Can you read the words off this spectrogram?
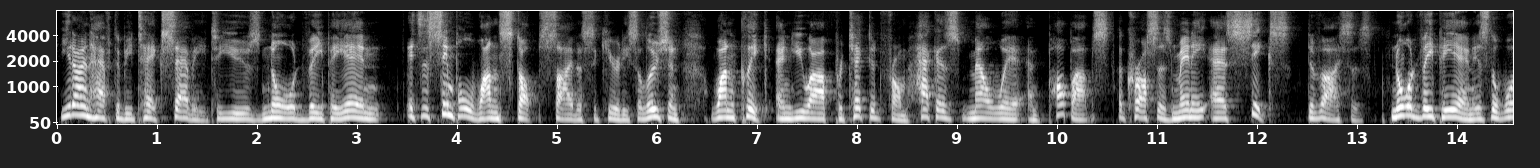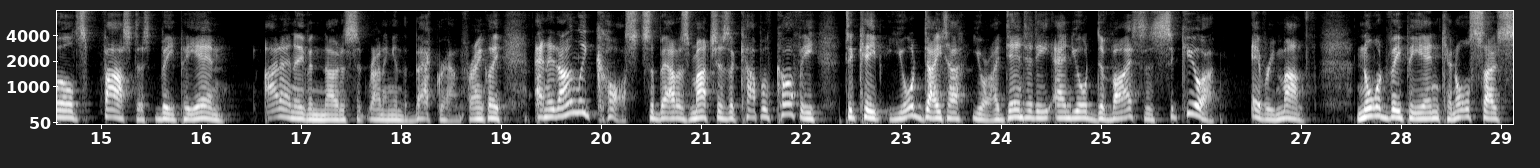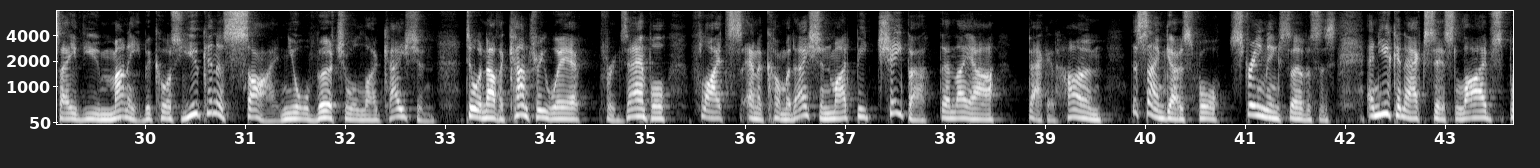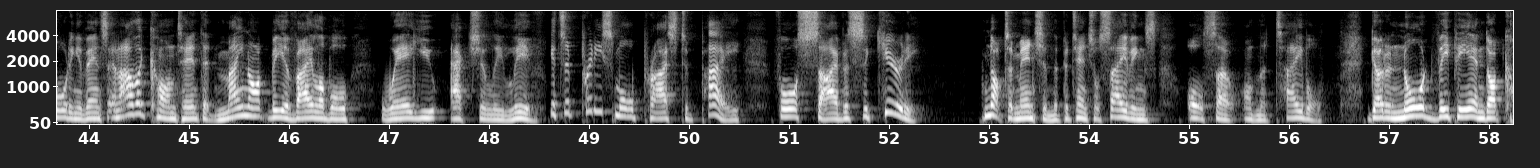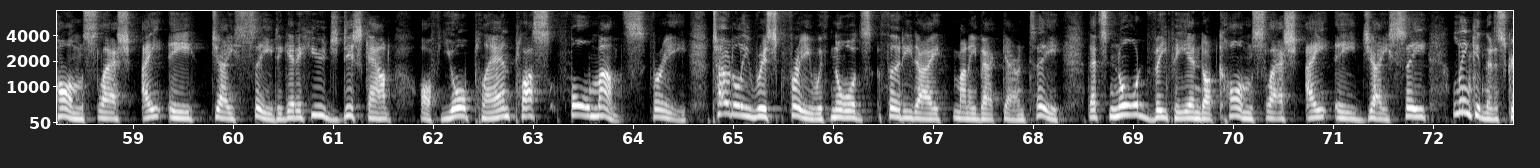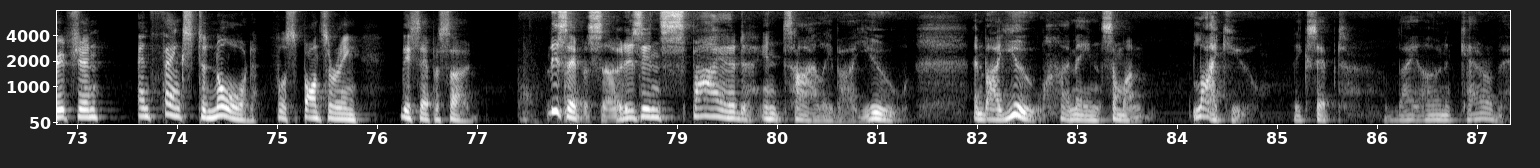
You don't have to be tech savvy to use NordVPN. It's a simple one stop cybersecurity solution. One click, and you are protected from hackers, malware, and pop ups across as many as six devices. NordVPN is the world's fastest VPN. I don't even notice it running in the background, frankly, and it only costs about as much as a cup of coffee to keep your data, your identity, and your devices secure every month. NordVPN can also save you money because you can assign your virtual location to another country where, for example, flights and accommodation might be cheaper than they are back at home. The same goes for streaming services, and you can access live sporting events and other content that may not be available where you actually live. It's a pretty small price to pay for cybersecurity. Not to mention the potential savings also on the table. Go to nordvpn.com slash AEJC to get a huge discount off your plan plus four months free. Totally risk-free with Nord's 30-day money-back guarantee. That's nordvpn.com slash AEJC. Link in the description. And thanks to Nord for sponsoring this episode. This episode is inspired entirely by you. And by you, I mean someone like you, except they own a caravan.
